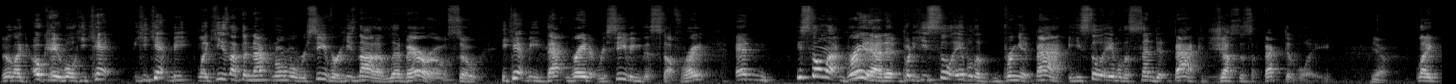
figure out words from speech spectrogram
they're like, okay, well he can't he can't be like he's not the normal receiver. He's not a libero, so he can't be that great at receiving this stuff, right? And he's still not great at it, but he's still able to bring it back. He's still able to send it back just as effectively. Yeah. Like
